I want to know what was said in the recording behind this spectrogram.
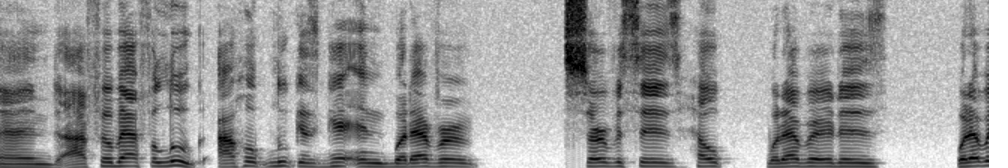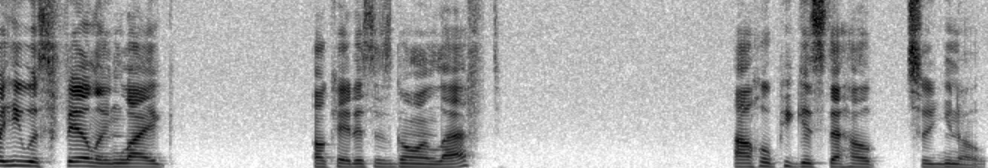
And I feel bad for Luke. I hope Luke is getting whatever services, help, whatever it is, whatever he was feeling like, okay, this is going left. I hope he gets the help to, you know,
